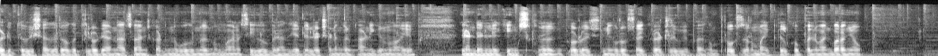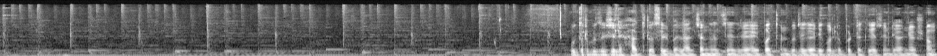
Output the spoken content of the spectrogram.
കടുത്ത വിഷാദ രോഗത്തിലൂടെയാണ് അസാഞ്ച് കടന്നുപോകുന്നതെന്നും മാനസിക വിഭ്രാന്തിയുടെ ലക്ഷണങ്ങൾ കാണിക്കുന്നതായും ലണ്ടനിലെ കിങ്സ് കോളേജ് ന്യൂറോ സൈക്കോളജി വിഭാഗം പ്രൊഫസർ മൈക്കൽ കൊപ്പൽമാൻ പറഞ്ഞു. ഉത്തർപ്രദേശിലെ ഹാദ്രസിൽ ബലാത്സംഗത്തിനെതിരായ പത്തൊൻപതുകാരി കൊല്ലപ്പെട്ട കേസിന്റെ അന്വേഷണം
